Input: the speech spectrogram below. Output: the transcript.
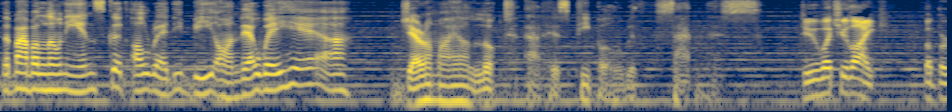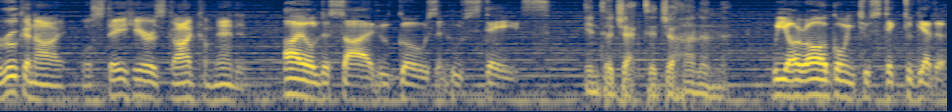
The Babylonians could already be on their way here. Jeremiah looked at his people with sadness. Do what you like, but Baruch and I will stay here as God commanded. I'll decide who goes and who stays. Interjected Johanan. We are all going to stick together,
